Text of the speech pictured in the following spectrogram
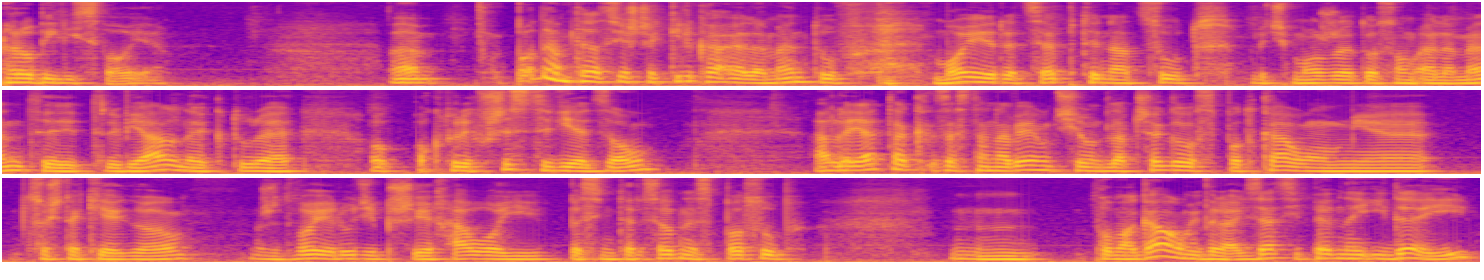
robili swoje. Podam teraz jeszcze kilka elementów mojej recepty na cud. Być może to są elementy trywialne, które, o, o których wszyscy wiedzą, ale ja tak zastanawiając się, dlaczego spotkało mnie coś takiego, że dwoje ludzi przyjechało i w bezinteresowny sposób mm, pomagało mi w realizacji pewnej idei,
